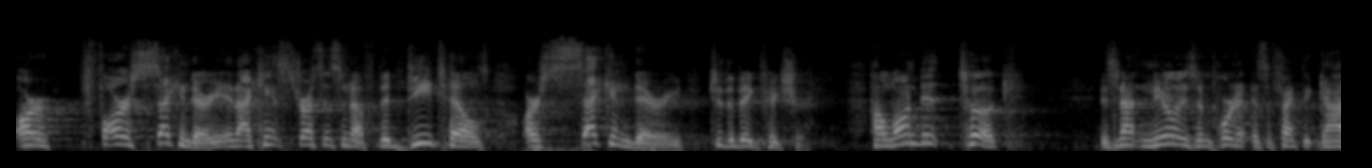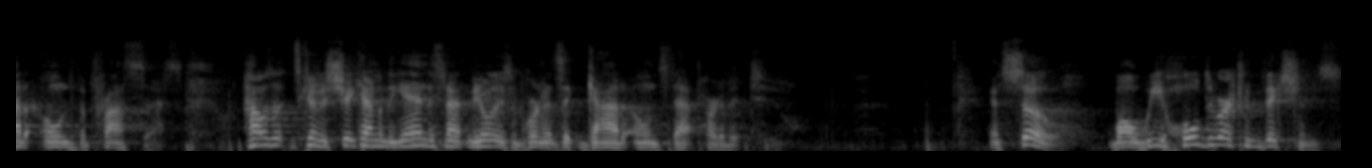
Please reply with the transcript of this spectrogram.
are far secondary, and I can't stress this enough. The details are secondary to the big picture. How long it took is not nearly as important as the fact that God owned the process. How it's going to shake out in the end is not nearly as important as that God owns that part of it too. And so, while we hold to our convictions,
